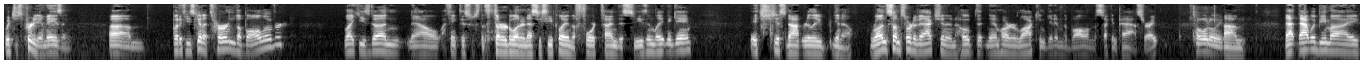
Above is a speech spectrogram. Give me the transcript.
which is pretty amazing. Um, but if he's going to turn the ball over, like he's done now, I think this was the third one in SEC play and the fourth time this season late in the game. It's just not really, you know, run some sort of action and hope that Nembhard or Locke can get him the ball on the second pass, right? Totally. Um, that that would be my,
